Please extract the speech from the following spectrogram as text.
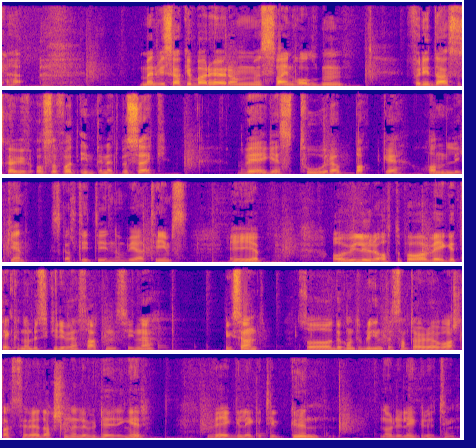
Men vi skal ikke bare høre om Svein Holden. For i dag så skal vi også få et internettbesøk. VGs Tora Bakke Håndlykken skal titte innom via Teams. Jepp. Og vi lurer ofte på hva VG tenker når de skriver sakene sine. Ikke sant? Så det kommer til å bli interessant å høre hva slags redaksjonelle vurderinger VG legger til grunn når de legger ut ting.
